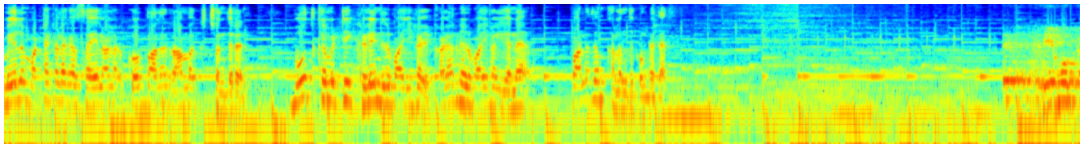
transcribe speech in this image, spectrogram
மேலும் வட்டக்கழக செயலாளர் கோபால ராமச்சந்திரன் பூத் கமிட்டி கிளை நிர்வாகிகள் கழக நிர்வாகிகள் என பலரும் கலந்து கொண்டனர். திமுக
